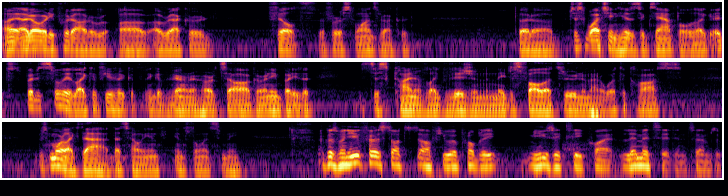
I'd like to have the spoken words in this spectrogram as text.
I, would already put out a, a, a, record, Filth, the first Swans record. But uh, just watching his example, like it's, but it's really like if you think of Werner Herzog or anybody that it's just kind of like vision, and they just follow through no matter what the costs. It was more like that. That's how he in- influenced me. Because when you first started off, you were probably musically quite limited in terms of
